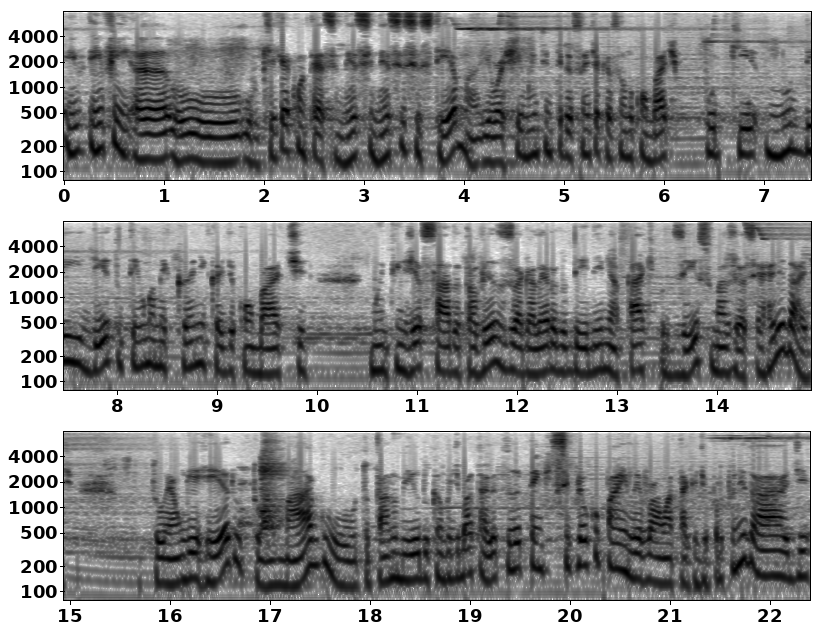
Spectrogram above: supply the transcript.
Enfim, uh, o, o que, que acontece nesse, nesse sistema, eu achei muito interessante a questão do combate, porque no D&D tu tem uma mecânica de combate muito engessada. Talvez a galera do D&D me ataque por dizer isso, mas essa é a realidade. Tu é um guerreiro, tu é um mago, tu tá no meio do campo de batalha, tu tem que se preocupar em levar um ataque de oportunidade,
